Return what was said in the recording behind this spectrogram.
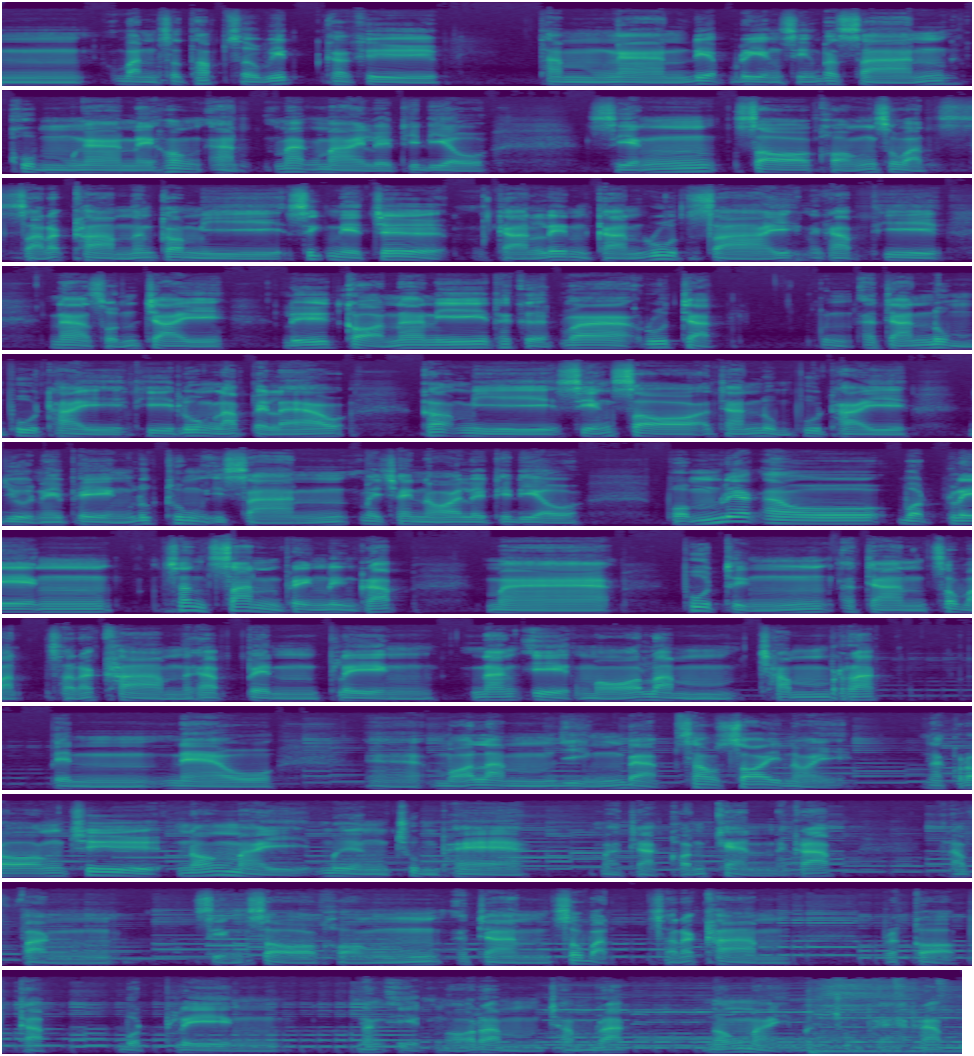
one stop service ก็คือทำงานเรียบเรียงเสียงประสาน คุมงานในห้องอัดมากมายเลยทีเดียว เสียงซอของสวัสดิ์สารคามนั้นก็มี signature การเล่นการรูดสายนะครับที่น่าสนใจ หรือก่อนหน้านี้ถ้าเกิดว่ารู้จักคุณอาจารย์หนุ่มผู้ไทยที่ล่วงลับไปแล้ว ก็มีเสียงซออาจารย์หนุ่มผู้ไทยอยู่ในเพลงลูกทุ่งอีสานไม่ใช่น้อยเลยทีเดียว ผมเลือกเอาบทเพลงสั้นๆ เพลงหนึ่งครับ มาพูดถึงอาจารย์สวัสดิ์สารคามนะครับ เป็นเพลงนางเอกหมอลำช้ำรัก เป็นแนวหมอลำหญิงแบบเศร้าสร้อยหน่อย นักร้องชื่อน้องใหม่เมืองชุมแพมาจากขอนแก่นนะครับ รับฟังเสียงสอของอาจารย์สวัสดิ์สารคาม ประกอบกับบทเพลงนางเอกหมอรำชำรักน้องใหม่เมืองชุมแพครับ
